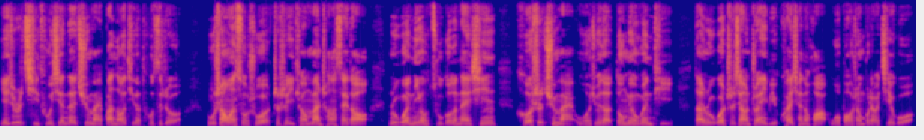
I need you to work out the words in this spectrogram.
也就是企图现在去买半导体的投资者。如上文所说，这是一条漫长的赛道。如果你有足够的耐心，何时去买，我觉得都没有问题。但如果只想赚一笔快钱的话，我保证不了结果。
